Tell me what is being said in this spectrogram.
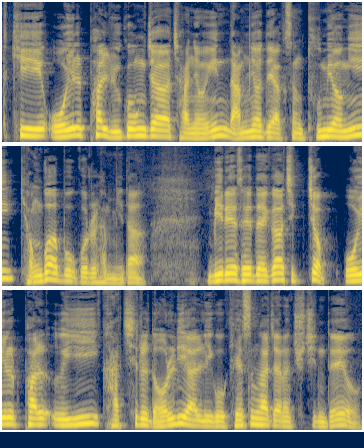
특히 5.18 유공자 자녀인 남녀 대학생 2명이 경과 보고를 합니다. 미래 세대가 직접 5.18 의의 가치를 널리 알리고 계승하자는 취지인데요.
